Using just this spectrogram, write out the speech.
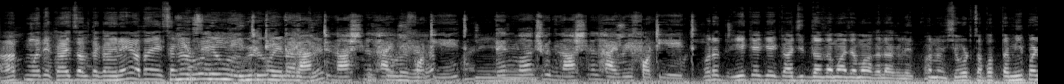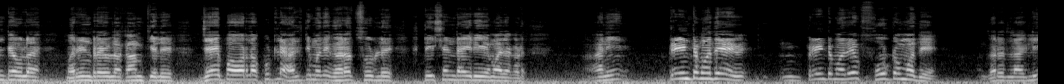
आतमध्ये काय चालतं काय नाही आता हे सगळं व्हिडिओ येणार ramp आहेत. to National तर Highway तेवढं करा. 48, आणि then merge with National Highway 48. परत एक एक एक अजितदादा माझ्या मागे लागले पण शेवटचा पत्ता मी पण ठेवलाय मरीन ड्राईव्हला काम केले जय पवारला कुठल्या हालतीमध्ये घरात सोडले स्टेशन डायरी आहे माझ्याकडे आणि प्रिंटमध्ये प्रिंटमध्ये फोटोमध्ये गरज लागली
